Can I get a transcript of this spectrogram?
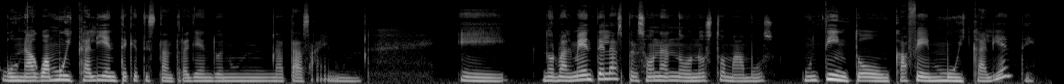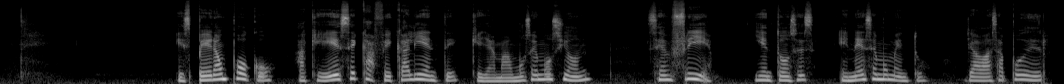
o un agua muy caliente que te están trayendo en una taza. En un, eh, normalmente las personas no nos tomamos un tinto o un café muy caliente. Espera un poco a que ese café caliente que llamamos emoción se enfríe y entonces en ese momento ya vas a poder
